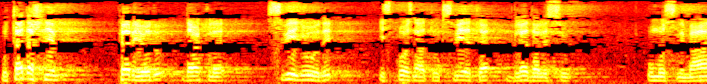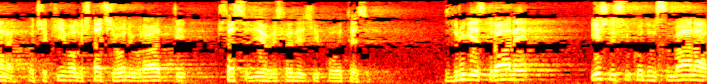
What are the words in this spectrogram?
U tadašnjem periodu, dakle, svi ljudi iz poznatog svijeta gledali su u muslimane, očekivali šta će oni uraditi, šta su njihovi sljedeći potezi. S druge strane, išli su kod muslimana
